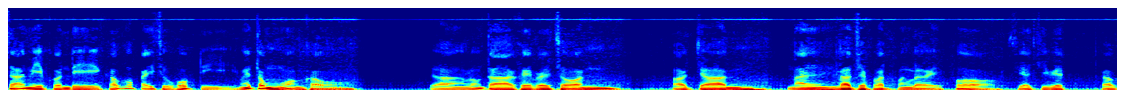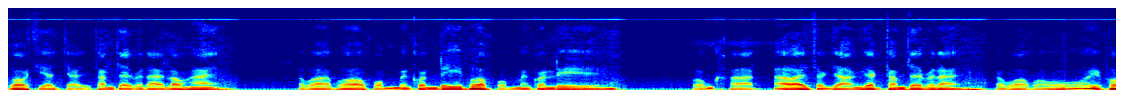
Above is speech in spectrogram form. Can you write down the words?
สามีคนดี เขาก็ไปสู่ภพดี ไม่ต้องห่วงเขาอย่างหลวงตาเคยไปสอนอาจารย์ในราชพัฒน์บังเลย พ่อเสียชีวิต เขาก็เสียใจทำใจไม่ได้ร้องไห้ เพราะว่าพ่อผมเป็นคนดี พ่อผมเป็นคนดี ผมขาดอะไรสักอย่างยังทำใจไม่ได้ ก็บอกว่า โอ้ยพ่อ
